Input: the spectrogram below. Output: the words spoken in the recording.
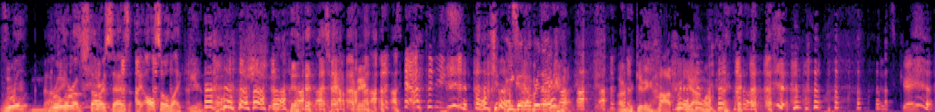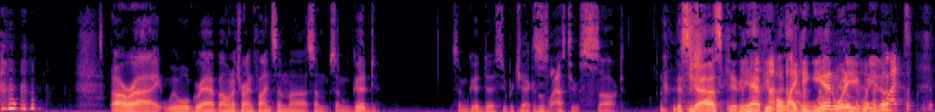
Rule- nice. Ruler of Stars says, I also like Ian. oh What's happening? What's happening? Are you good over there? I'm getting hot, but yeah, I'm okay. That's great. All right, we will grab. I want to try and find some uh, some some good some good uh, super Yeah, checks. because those last two sucked. This Just kidding. Yeah, people liking I Ian. What do you. you what are you doing? What?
